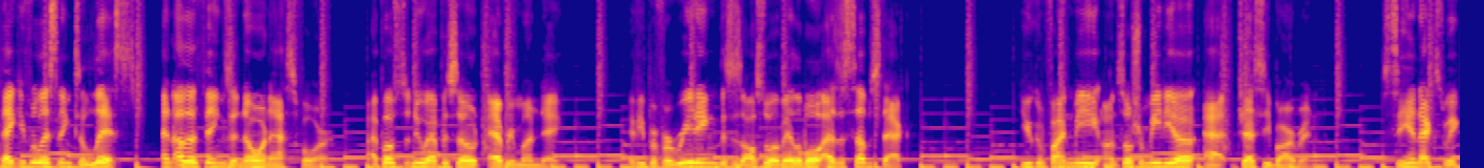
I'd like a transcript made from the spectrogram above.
Thank you for listening to Lists and other things that no one asked for. I post a new episode every Monday. If you prefer reading, this is also available as a Substack. You can find me on social media at Jesse Barben. See you next week.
